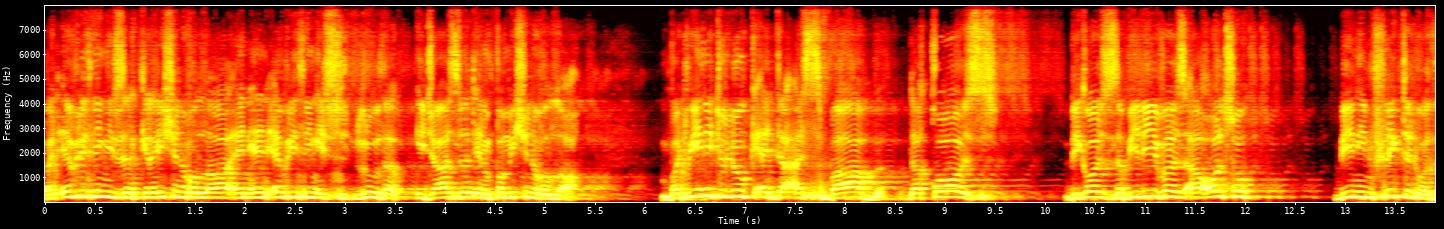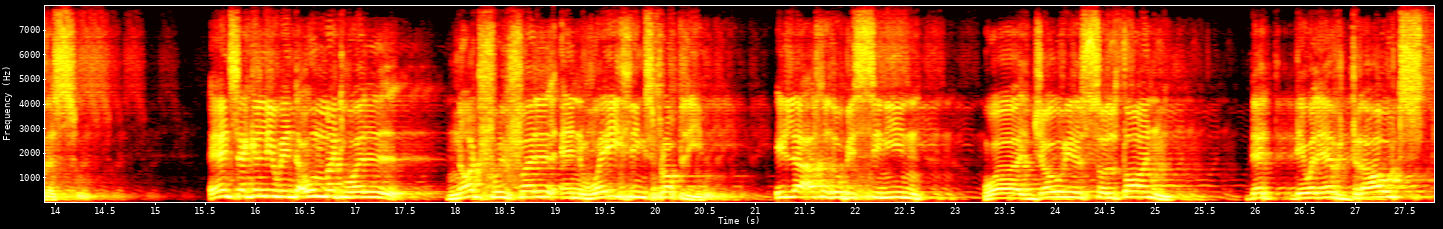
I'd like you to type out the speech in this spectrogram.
But everything is a creation of Allah and, and everything is through the ijazat and permission of Allah. But we need to look at the asbab, the cause, because the believers are also being inflicted with this. And secondly, when the ummah will not fulfill and weigh things properly, إلا أخذوا بالسنين وجور السلطان that they will have droughts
